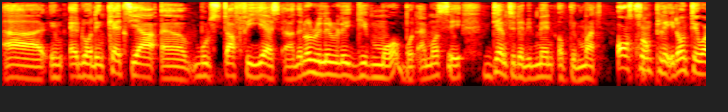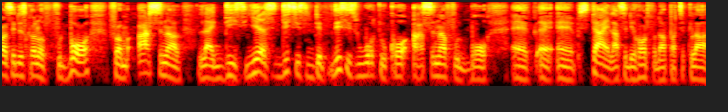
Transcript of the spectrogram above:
uh, in Edward Nketiah, uh, Mustafi. Yes, uh, they don't really, really give more, but I must say them to be men of the match awesome play. You don't tell say this kind of football from Arsenal like this. Yes, this is the, this is what we call Arsenal football uh, uh, uh, style as the hot for that particular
